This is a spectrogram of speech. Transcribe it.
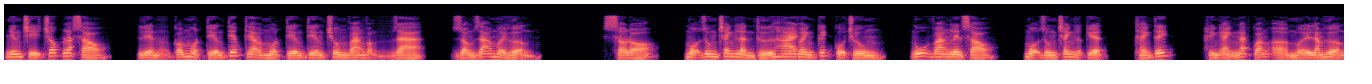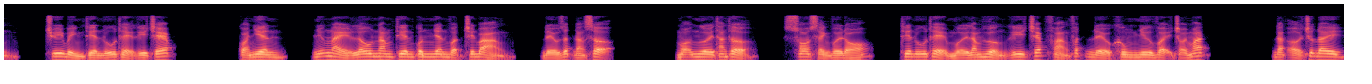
nhưng chỉ chốc lát sau, liền có một tiếng tiếp theo một tiếng tiếng chuông vang vọng ra, dòng dã mười hưởng. Sau đó, mộ dung tranh lần thứ hai hoanh kích cổ trùng, ngũ vang lên sau, mộ dung tranh lực kiệt, thành tích, hình ảnh ngắt quãng ở 15 hưởng, truy bình thiên lũ thể ghi chép. Quả nhiên, những này lâu năm thiên quân nhân vật trên bảng, đều rất đáng sợ. Mọi người than thở, so sánh với đó, thiên ưu thể 15 hưởng ghi chép phảng phất đều không như vậy chói mắt. Đặt ở trước đây,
